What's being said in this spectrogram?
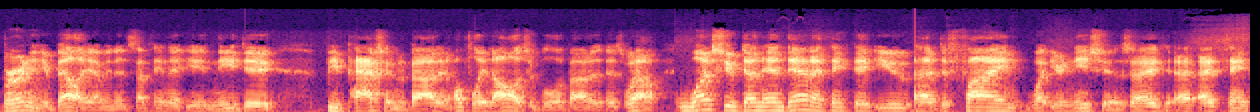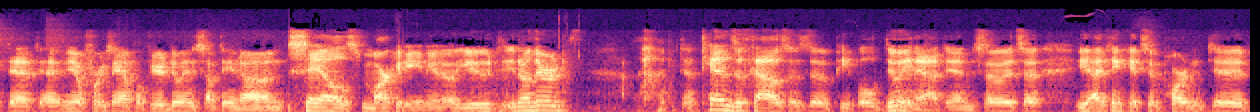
burn in your belly. I mean, it's something that you need to be passionate about and hopefully knowledgeable about it as well. Once you've done, and then I think that you uh, define what your niche is. I, I think that, uh, you know, for example, if you're doing something on sales marketing, you know, you, you know, there are tens of thousands of people doing that, and so it's a. Yeah, I think it's important to.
